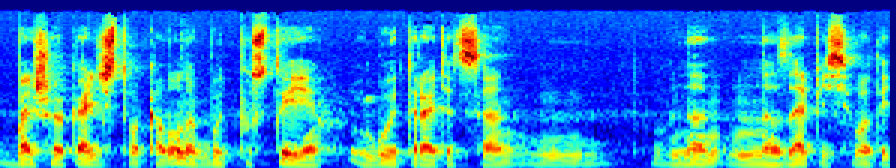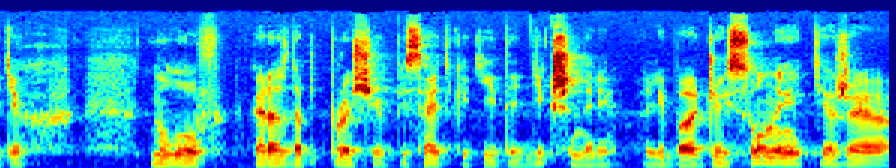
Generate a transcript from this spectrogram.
большое количество колонок будет пустые и будет тратиться на, на запись вот этих нулов гораздо проще писать какие-то дикшенери, либо JSON те же,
